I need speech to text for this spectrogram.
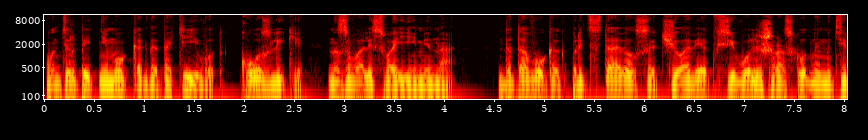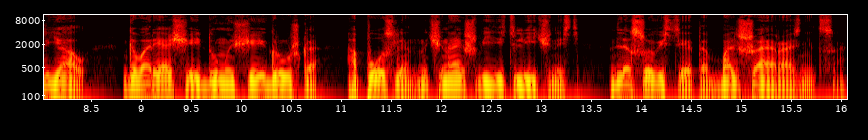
Он терпеть не мог, когда такие вот козлики называли свои имена. До того, как представился, человек всего лишь расходный материал, говорящая и думающая игрушка, а после начинаешь видеть личность. Для совести это большая разница.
